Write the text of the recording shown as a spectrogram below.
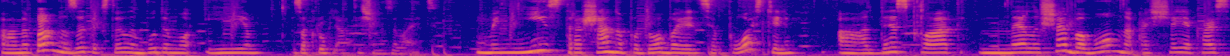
а напевно з текстилем будемо і закругляти, що називається. Мені страшенно подобається постіль, а де склад не лише бавовна, а ще якась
